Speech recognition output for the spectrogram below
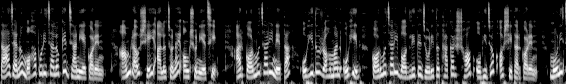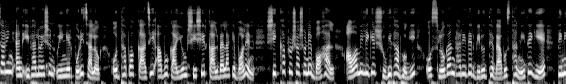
তা যেন মহাপরিচালককে জানিয়ে করেন। আমরাও সেই আলোচনায় অংশ নিয়েছি। আর কর্মচারী নেতা ওহিদুর রহমান ওহিদ কর্মচারী বদলিতে জড়িত থাকার সব অভিযোগ অস্বীকার করেন। মনিটরিং অ্যান্ড ইভ্যালুয়েশন উইংয়ের পরিচালক অধ্যাপক কাজী আবু কাইয়ুম শিশির কালবেলাকে বলেন, শিক্ষা প্রশাসনে বহাল, আওয়ামী লীগের সুবিধাভোগী ও স্লোগানধারীদের বিরুদ্ধে ব্যবস্থা নিতে গিয়ে তিনি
